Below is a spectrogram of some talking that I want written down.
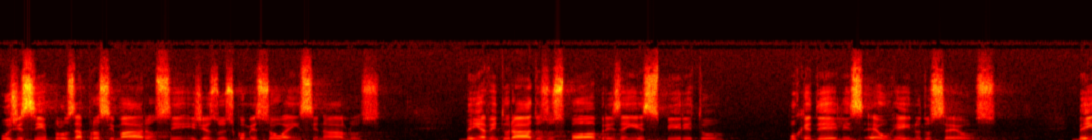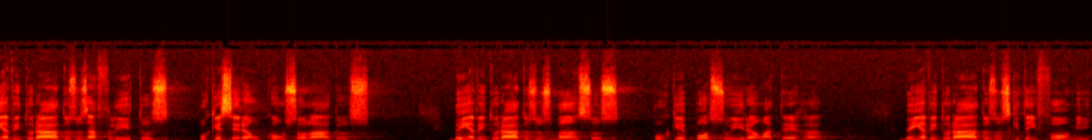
Os discípulos aproximaram-se e Jesus começou a ensiná-los. Bem-aventurados os pobres em espírito, porque deles é o reino dos céus. Bem-aventurados os aflitos, porque serão consolados. Bem-aventurados os mansos, porque possuirão a terra. Bem-aventurados os que têm fome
